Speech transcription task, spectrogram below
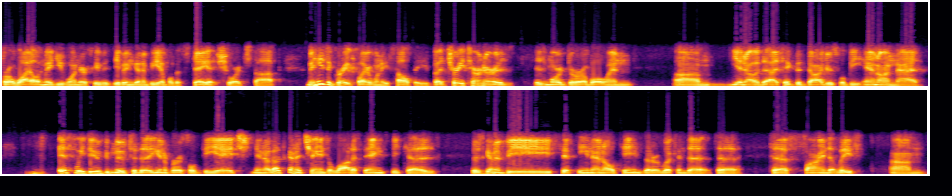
for a while it made you wonder if he was even going to be able to stay at shortstop. I mean, he's a great player when he's healthy, but Trea Turner is is more durable, and um, you know I think the Dodgers will be in on that. If we do move to the universal DH, you know that's going to change a lot of things because there's going to be 15 NL teams that are looking to to to find at least um,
